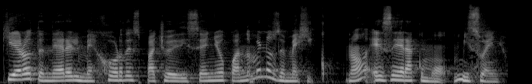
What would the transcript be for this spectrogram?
quiero tener el mejor despacho de diseño, cuando menos de México, ¿no? Ese era como mi sueño.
